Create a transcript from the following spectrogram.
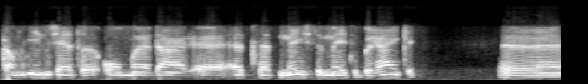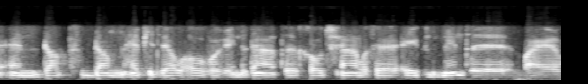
kan inzetten om daar het, het meeste mee te bereiken. en dat, dan heb je het wel over inderdaad grootschalige evenementen waar,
